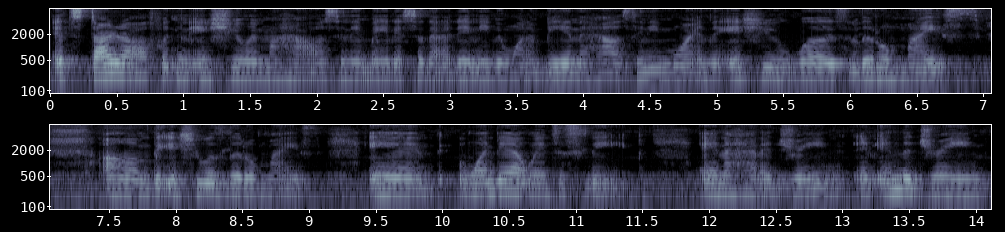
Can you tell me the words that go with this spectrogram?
it started off with an issue in my house and it made it so that I didn't even want to be in the house anymore. And the issue was little mice. Um, the issue was little mice. And one day I went to sleep and I had a dream. And in the dream,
